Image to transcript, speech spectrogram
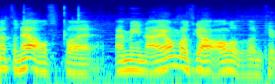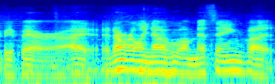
Nothing else, but, I mean, I almost got all of them, to be fair. I, I don't really know who I'm missing, but...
